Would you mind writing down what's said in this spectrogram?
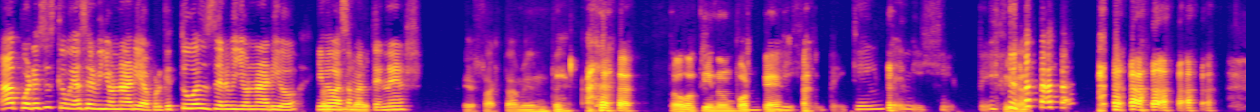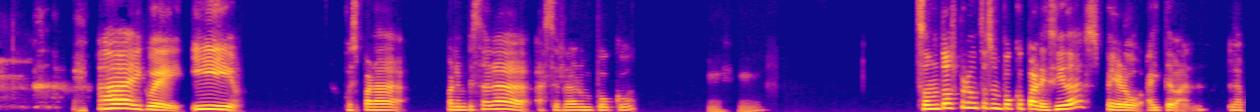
Ah, por eso es que voy a ser billonaria, porque tú vas a ser billonario y me vas a mantener. Exactamente. Todo tiene un Qué porqué, inteligente, qué inteligente. fíjate. Ay, güey. Y pues para, para empezar a, a cerrar un poco, son dos preguntas un poco parecidas, pero ahí te van. La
